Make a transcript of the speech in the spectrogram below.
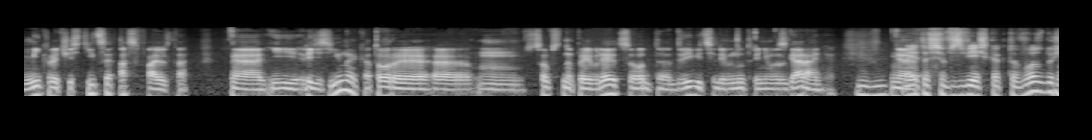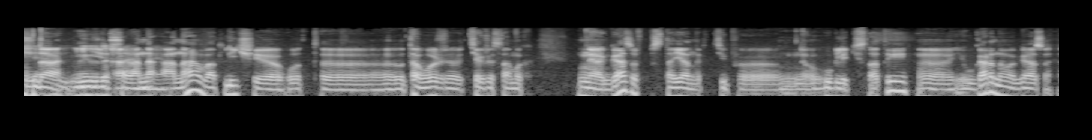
микрочастицы асфальта и резины, которые, собственно, появляются от двигателей внутреннего сгорания. Угу. И это все взвесь как-то в воздухе? Да, и она, она, в отличие от того же, тех же самых Э, газов постоянных, типа э, углекислоты э, и угарного газа,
